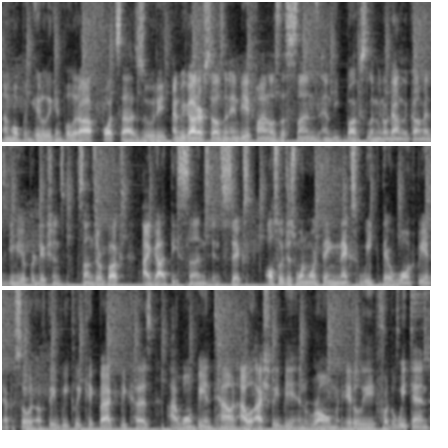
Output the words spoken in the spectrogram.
I'm hoping Italy can pull it off, Forza Azzurri. And we got ourselves an NBA Finals, the Suns and the Bucks. Let me know down in the comments, give me your predictions, Suns or Bucks. I got the Suns in six. Also, just one more thing, next week there won't be an episode of the weekly kickback because I won't be in town. I will actually be in Rome, Italy for the weekend.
